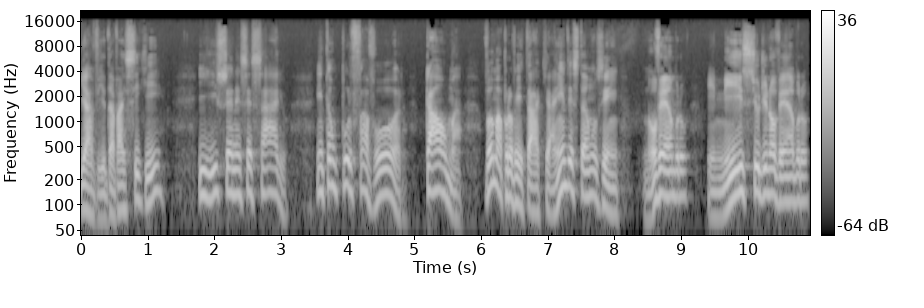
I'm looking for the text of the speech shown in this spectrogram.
E a vida vai seguir. E isso é necessário. Então, por favor, calma. Vamos aproveitar que ainda estamos em novembro, início de novembro,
